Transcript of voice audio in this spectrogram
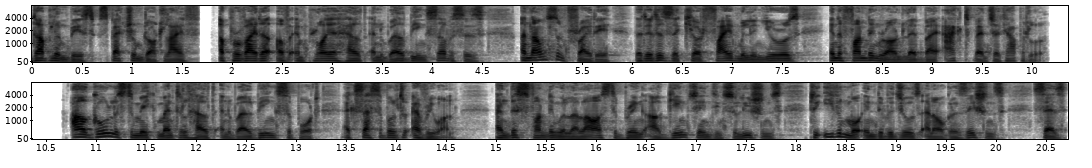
Dublin-based Spectrum.life, a provider of employer health and well-being services, announced on Friday that it has secured 5 million euros in a funding round led by ACT Venture Capital. Our goal is to make mental health and well-being support accessible to everyone and this funding will allow us to bring our game changing solutions to even more individuals and organizations, says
